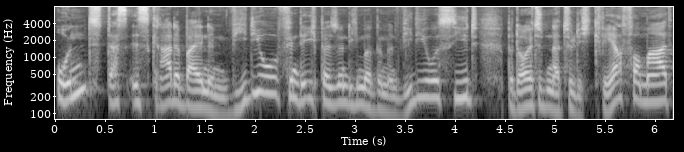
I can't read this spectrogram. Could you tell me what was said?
Und das ist gerade bei einem Video, finde ich persönlich immer, wenn man Videos sieht, bedeutet natürlich Querformat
